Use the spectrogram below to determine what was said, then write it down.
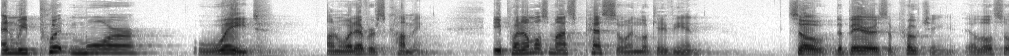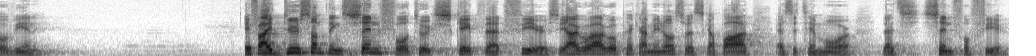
and we put more weight on whatever's coming. Y ponemos más peso en lo que viene. So the bear is approaching, el oso viene. If I do something sinful to escape that fear, si hago algo pecaminoso, escapar ese temor, that's sinful fear.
